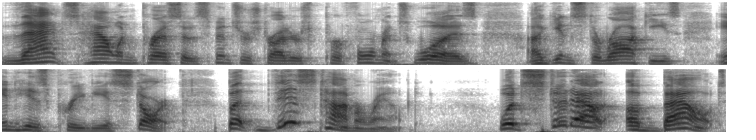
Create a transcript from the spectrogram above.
That's how impressive Spencer Strider's performance was against the Rockies in his previous start. But this time around, what stood out about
